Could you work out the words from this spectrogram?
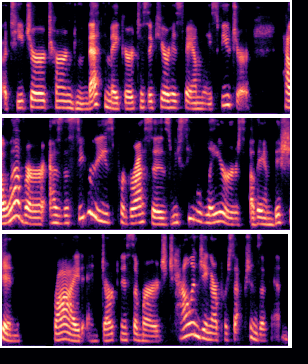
a teacher turned meth maker to secure his family's future. However, as the series progresses, we see layers of ambition, pride, and darkness emerge, challenging our perceptions of him.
